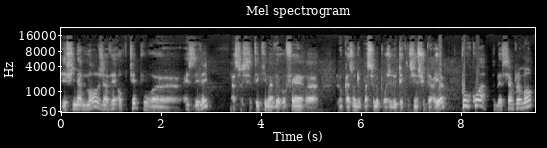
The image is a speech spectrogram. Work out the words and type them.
Et finalement, j'avais opté pour euh, SDV, la société qui m'avait offert euh, l'occasion de passer le projet de technicien supérieur. Pourquoi? Eh Simplement,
